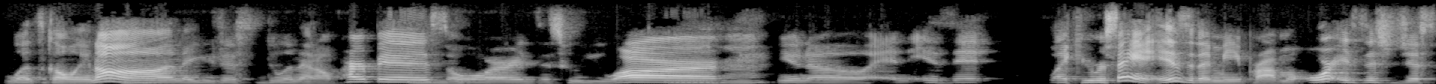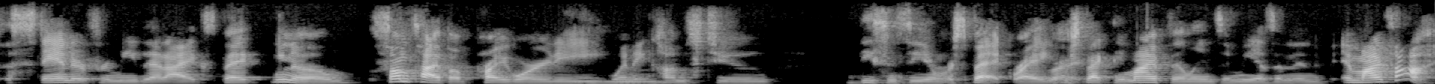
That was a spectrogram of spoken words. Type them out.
what's going on? Are you just doing that on purpose, Mhm. or is this who you are? Mhm. you know and is it like you were saying is it a me problem or is this just a standard for me that i expect you know some type of priority when it Mhm. comes to decency and respect right, Right. respecting my feelings and me as an in, my time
